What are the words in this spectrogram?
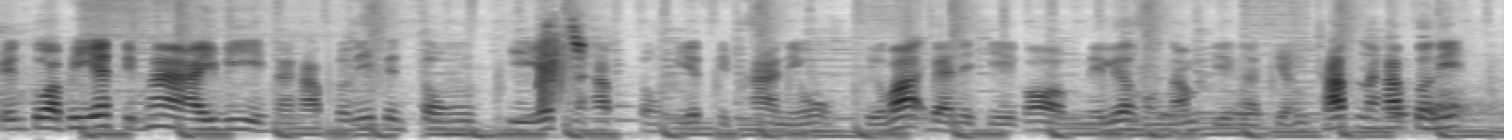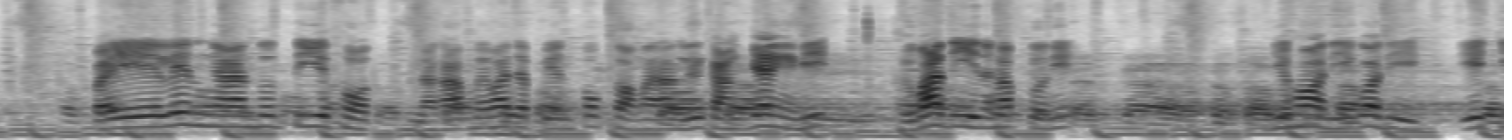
เป็นตัว PS 15 IV นะครับ ตัวนี้เป็นทรง PS นะครับ ทรง PS 15 นิ้ว ถือว่าแบรนด์ AJ ก็ในเรื่องของน้ำเสียงอะเสียงชัดนะครับ ตัวนี้ ไปเล่นงานดนตรีสดนะครับ ไม่ว่าจะเป็นพวกซองงานหรือกลางแจ้งอย่างนี้ ถือว่าดีนะครับ ตัวนี้ ยี่ห้อนี้ก็ดี AJ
